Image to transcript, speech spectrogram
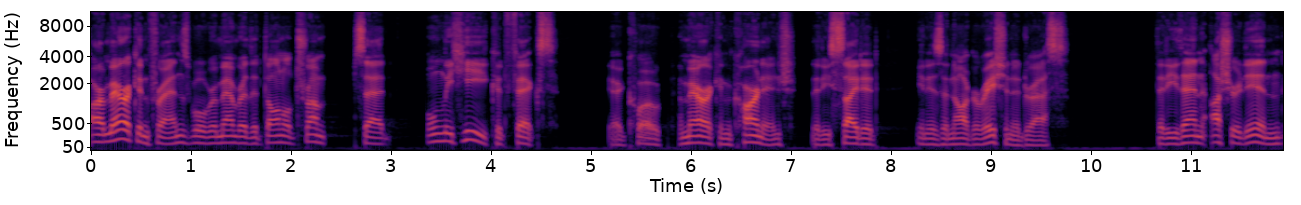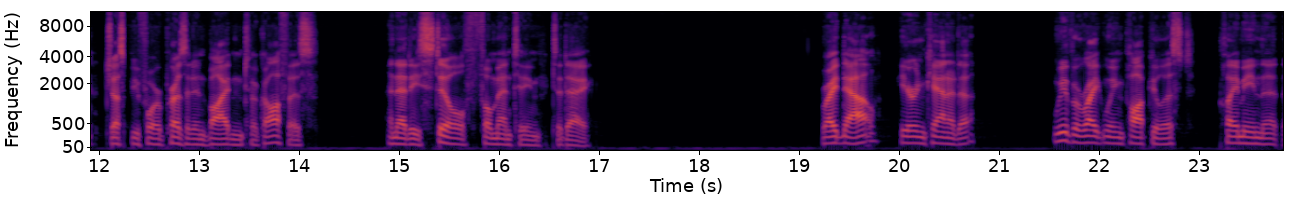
Our American friends will remember that Donald Trump said only he could fix, quote, American carnage that he cited in his inauguration address, that he then ushered in just before President Biden took office, and that he's still fomenting today. Right now, here in Canada, we have a right wing populist claiming that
